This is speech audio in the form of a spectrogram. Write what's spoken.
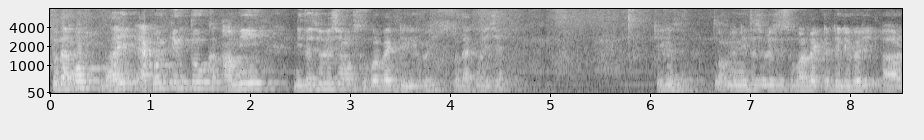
তো দেখো ভাই, এখন কিন্তু আমি নিতে চলেছি আমার সুপার বাইক ডেলিভারি তো দেখো এই যে, ঠিক আছে? তো আমি নিতে চলেছি সুপার বাইকটা ডেলিভারি আর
